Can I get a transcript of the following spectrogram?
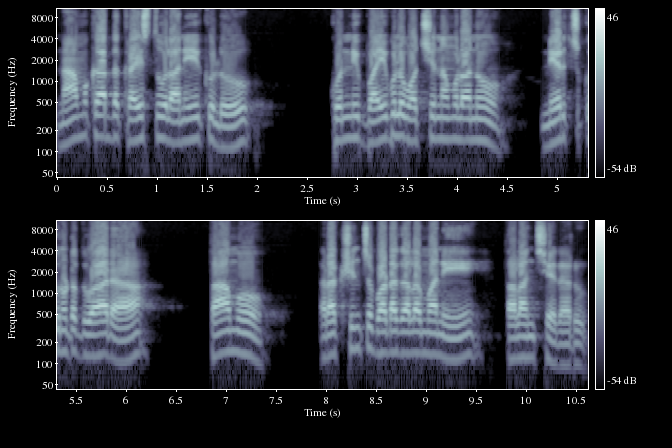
నామకార్థ క్రైస్తవులు అనేకులు కొన్ని బైబిల్ వచనములను నేర్చుకున్నట ద్వారా తాము రక్షించబడగలమని తలంచెదరు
